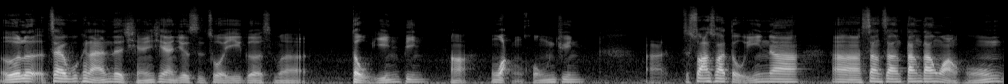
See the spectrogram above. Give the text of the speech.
俄勒在乌克兰的前线，就是做一个什么抖音兵啊，网红军啊，刷刷抖音啊，啊，上上当当网红，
